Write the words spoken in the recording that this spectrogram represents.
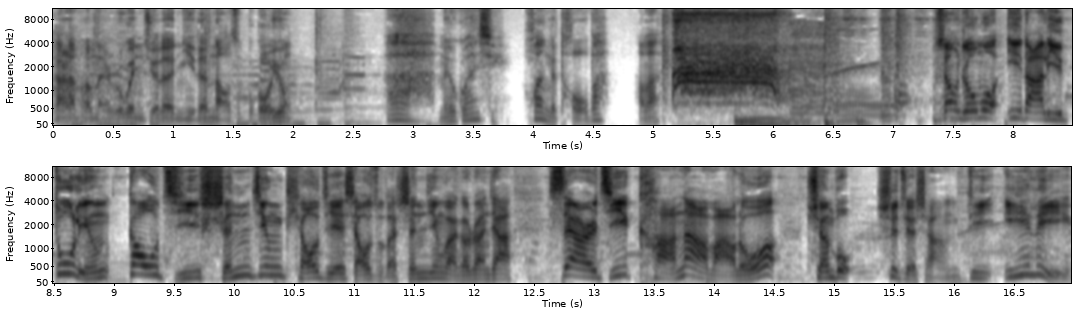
当然了，朋友们，如果你觉得你的脑子不够用。啊，没有关系，换个头吧，好吗？上周末，意大利都灵高级神经调节小组的神经外科专家塞尔吉卡纳瓦罗宣布，世界上第一例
